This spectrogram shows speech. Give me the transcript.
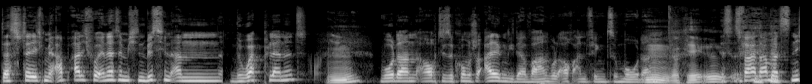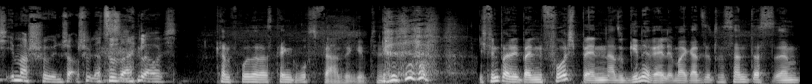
Das stelle ich mir abartig vor. Erinnerte mich ein bisschen an The Web Planet, wo dann auch diese komische Algen, die da waren, wohl auch anfingen zu modern. Hm, Okay, uh. Es, es war damals nicht immer schön, Schauspieler zu sein, glaube ich. kann froh sein, dass es kein Geruchsfernsehen gibt. ich finde bei, den- bei den Vorspänen, also generell immer ganz interessant, dass, ähm,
